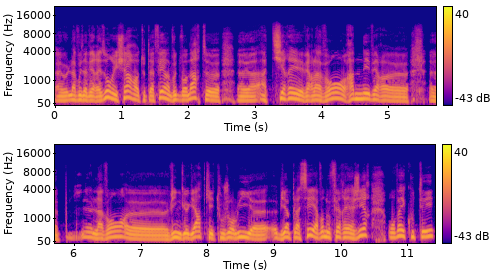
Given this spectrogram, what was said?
là vous avez raison, Richard, tout à fait. Un Wout van Aert a tiré vers l'avant, ramené vers euh, euh, l'avant euh, Vingegaard qui est toujours lui bien placé. Et avant de nous faire réagir, on va écouter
